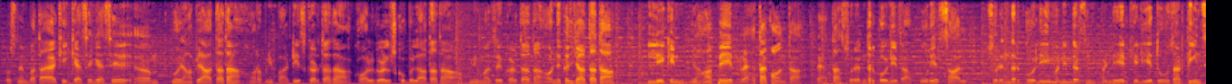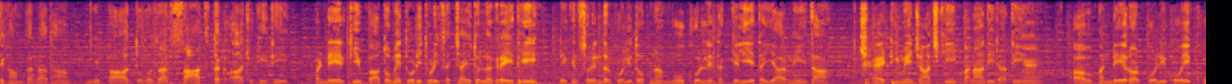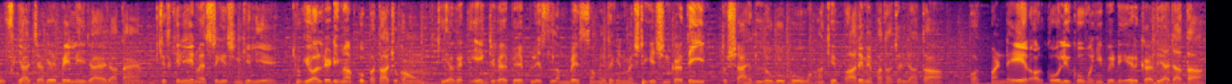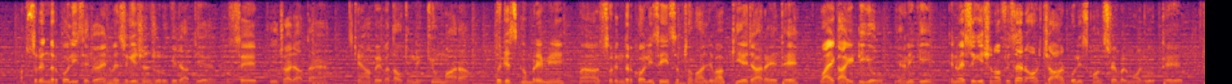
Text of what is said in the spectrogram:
उसने बताया कि कैसे कैसे वो यहाँ पे आता था और अपनी पार्टीज़ करता था कॉल गर्ल्स को बुलाता था, अपने मज़े करता था और निकल जाता था। लेकिन यहाँ पे रहता कौन था? रहता सुरेंद्र कोहली था, पूरे साल। सुरेंद्र कोहली मनिंदर सिंह पंडेर के लिए 2003 से काम कर रहा था। ये बात 2007 तक आ चुकी थी। पंडेर की बातों में थोड़ी थोड़ी सच्चाई तो लग रही थी, लेकिन सुरेंद्र कोहली तो अपना मुँह खोलने तक के लिए तैयार नहीं था। छह टीमें जाँच की बना दी जाती हैं। अब पंडेर और कोहली को एक खुफिया जगह पे ले जाया जाता है। किसके लिए? इन्वेस्टिगेशन के लिए। क्योंकि ऑलरेडी मैं आपको बता चुका हूँ कि अगर एक जगह पे पुलिस लंबे समय तक इन्वेस्टिगेशन करती तो शायद लोगों को वहाँ के बारे में पता चल जाता। और पंडेर और कोहली को वहीं पे ढेर कर दिया जाता। अब सुरेंद्र कोहली से जो है इन्वेस्टिगेशन शुरू की जाती है। उससे पूछा जाता है कि हाँ भाई बताओ तुमने क्यों मारा? तो जिस कमरे में सुरेंद्र कोहली से ये सब सवाल जवाब किए जा रहे थे, वहाँ एक आईटीओ यानी कि इन्वेस्टिगेशन ऑफिसर और चार पुलिस कांस्टेबल मौजूद थे।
